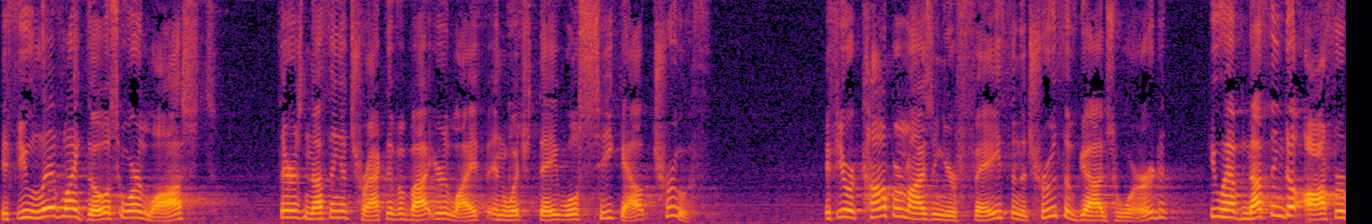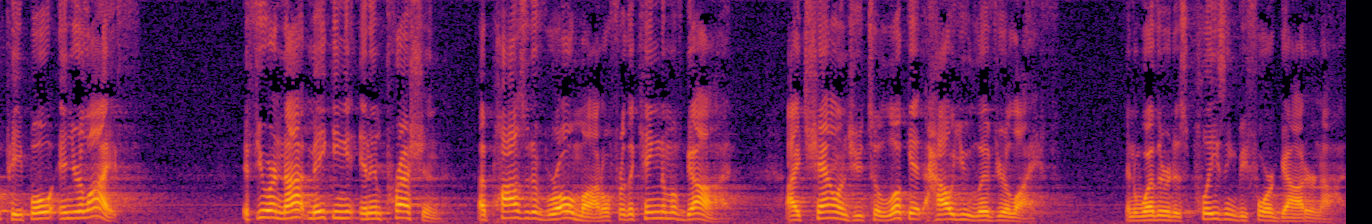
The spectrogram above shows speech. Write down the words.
If you live like those who are lost, there is nothing attractive about your life in which they will seek out truth. If you are compromising your faith in the truth of God's Word, you have nothing to offer people in your life. If you are not making an impression, a positive role model for the kingdom of God, I challenge you to look at how you live your life and whether it is pleasing before God or not.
